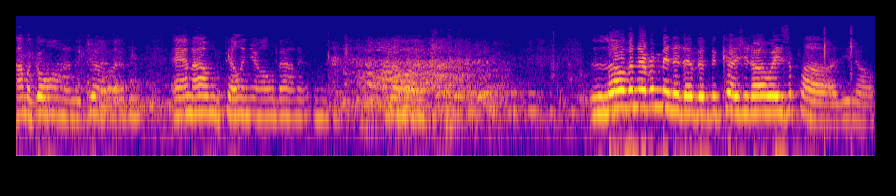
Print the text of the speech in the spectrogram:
I'm a going and a jumping and I'm telling you all about it. And, you know, loving every minute of it because you'd always applaud, you know.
